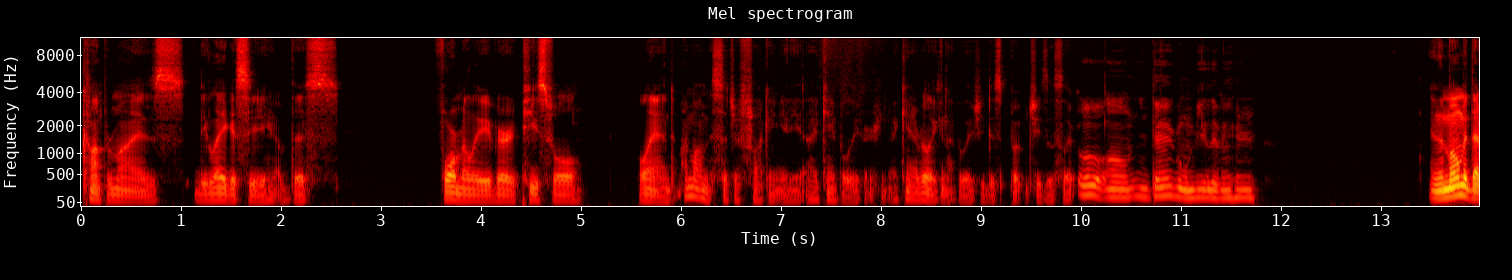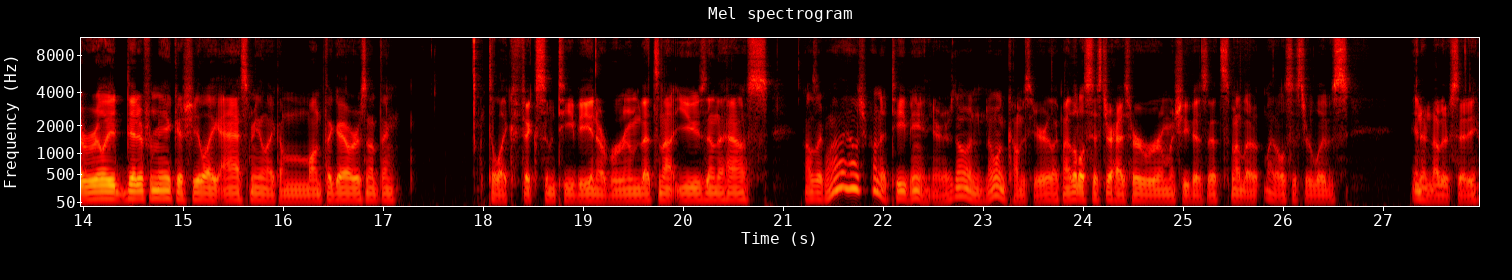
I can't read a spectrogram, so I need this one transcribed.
compromise the legacy of this formerly very peaceful land. My mom is such a fucking idiot. I can't believe her. I can't. I really cannot believe she just put. She's just like, oh, um, dad gonna be living here. And the moment that really did it for me, because she like asked me like a month ago or something to like fix some TV in a room that's not used in the house. I was like, why the hell she putting a TV in here? There's no one, no one comes here. Like my little sister has her room when she visits. My, my little sister lives in another city,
